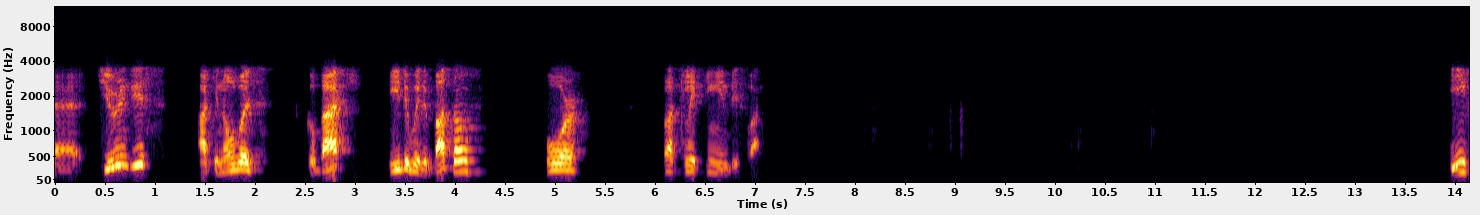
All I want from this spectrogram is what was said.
Uh, during this, I can always go back either with the buttons or by clicking in this one. If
